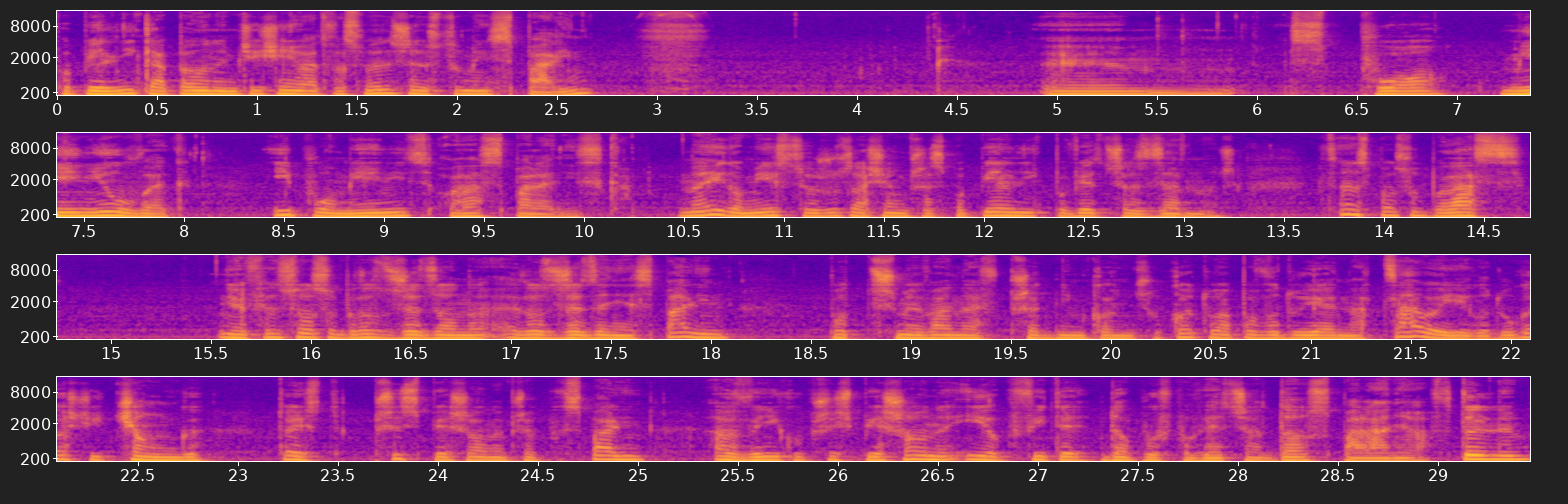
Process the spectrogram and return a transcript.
popielnika pełnym ciśnieniem atmosferycznym strumień spalin z płomieniówek i płomienic oraz spaleniska. Na jego miejscu rzuca się przez popielnik powietrze z zewnątrz. W ten sposób raz w ten sposób rozrzedzenie spalin podtrzymywane w przednim końcu kotła powoduje na całej jego długości ciąg, to jest przyspieszony przepływ spalin, a w wyniku przyspieszony i obfity dopływ powietrza do spalania w tylnym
